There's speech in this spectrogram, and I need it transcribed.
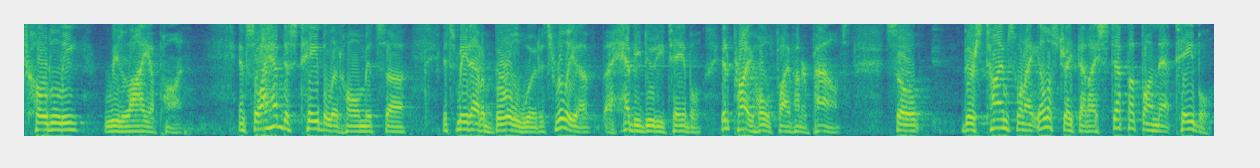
totally rely upon. And so I have this table at home. It's, uh, it's made out of burl wood. It's really a, a heavy duty table. It'd probably hold 500 pounds. So there's times when I illustrate that, I step up on that table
